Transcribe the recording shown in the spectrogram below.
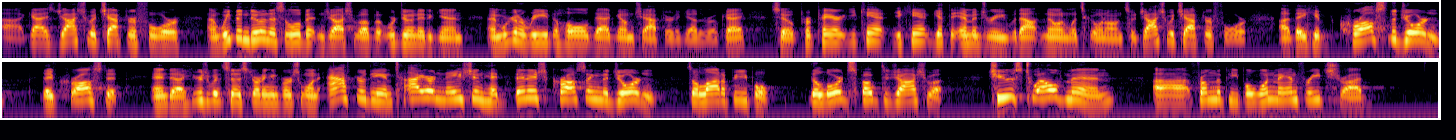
Uh, guys, Joshua chapter 4. Um, we've been doing this a little bit in Joshua, but we're doing it again. And we're going to read the whole dadgum chapter together, okay? So prepare. You can't, you can't get the imagery without knowing what's going on. So, Joshua chapter 4. Uh, they have crossed the Jordan, they've crossed it. And uh, here's what it says starting in verse 1 After the entire nation had finished crossing the Jordan, it's a lot of people, the Lord spoke to Joshua Choose 12 men uh, from the people, one man for each tribe,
